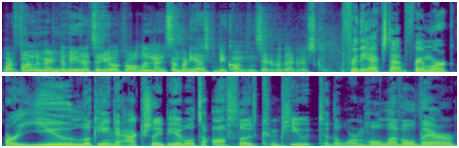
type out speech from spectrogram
But fundamentally, that's a real problem, and somebody has to be compensated for that risk. For the XDApp framework, are you looking to actually be able to offload compute to the wormhole level there?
